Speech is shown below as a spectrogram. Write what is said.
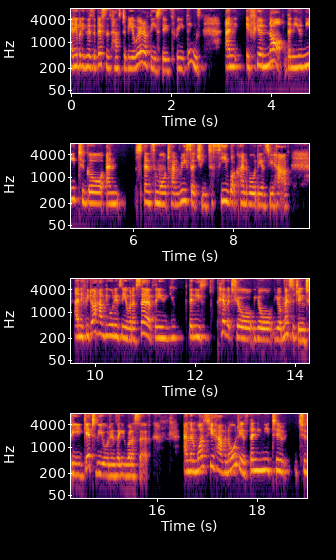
Anybody who has a business has to be aware of these three things. And if you're not, then you need to go and spend some more time researching to see what kind of audience you have. And if you don't have the audience that you want to serve, then you, you then you pivot your your your messaging to you get to the audience that you want to serve. And then once you have an audience, then you need to to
